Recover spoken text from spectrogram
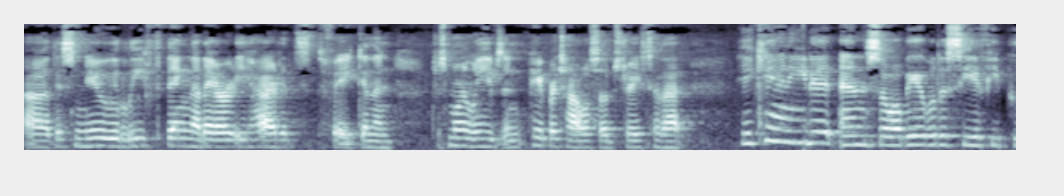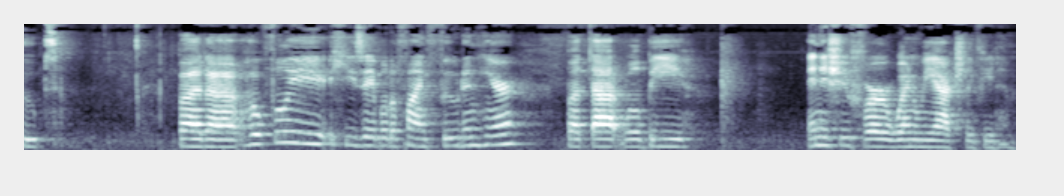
uh, this new leaf thing that I already had, it's fake, and then just more leaves and paper towel substrate so that he can't eat it, and so I'll be able to see if he poops. But uh, hopefully he's able to find food in here, but that will be an issue for when we actually feed him.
